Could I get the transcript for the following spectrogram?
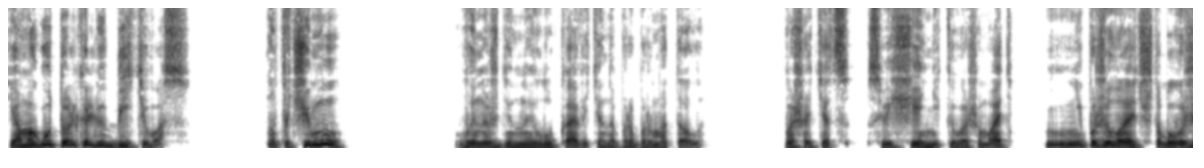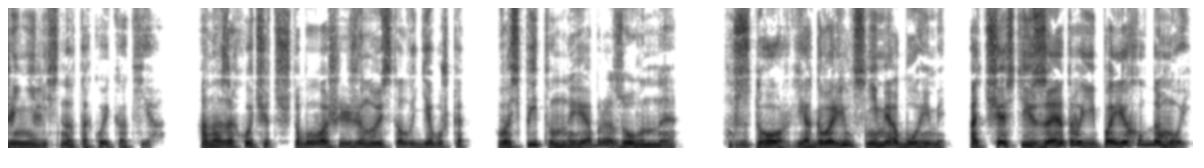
Я могу только любить вас». «Но почему?» Вынужденная лукавить, она пробормотала. Ваш отец священник, и ваша мать не пожелает, чтобы вы женились на такой, как я. Она захочет, чтобы вашей женой стала девушка воспитанная и образованная. Вздор, я говорил с ними обоими. Отчасти из-за этого и поехал домой.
